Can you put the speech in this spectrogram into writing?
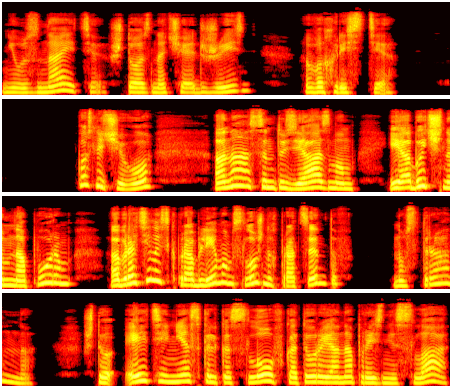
не узнаете, что означает жизнь во Христе. После чего она с энтузиазмом и обычным напором обратилась к проблемам сложных процентов. Но странно, что эти несколько слов, которые она произнесла,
